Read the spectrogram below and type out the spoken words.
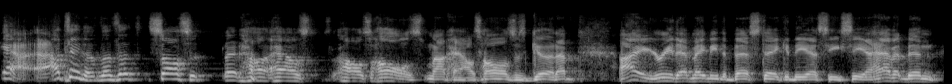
Yeah, I'll tell you the, the sauce at House Halls Halls not House Halls is good. I I agree that may be the best steak in the SEC. I haven't been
